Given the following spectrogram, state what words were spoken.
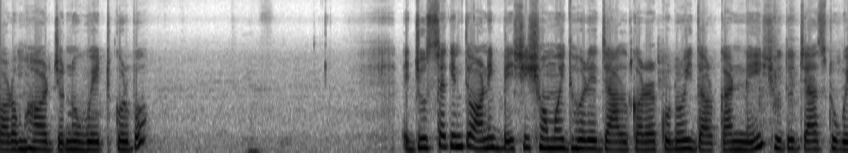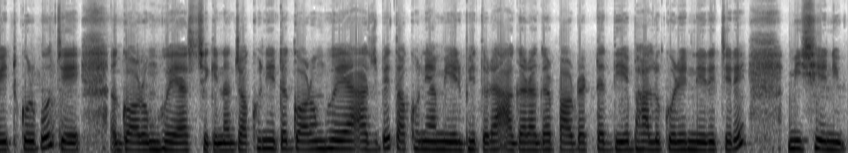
গরম হওয়ার জন্য ওয়েট করব। জুসটা কিন্তু অনেক বেশি সময় ধরে জাল করার কোনোই দরকার নেই। শুধু জাস্ট ওয়েট করব যে গরম হয়ে আসছে কিনা। যখনই এটা গরম হয়ে আসবে, তখনই আমি এর ভেতরে আগার আগার পাউডারটা দিয়ে ভালো করে নেড়ে চেড়ে মিশিয়ে নিব।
